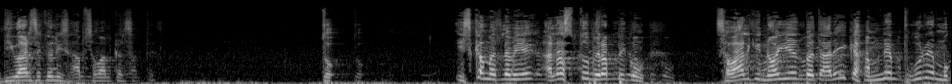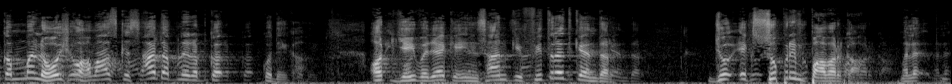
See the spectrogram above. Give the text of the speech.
दीवार से क्यों नहीं आप सवाल कर सकते? तो, इसका मतलब ये अलस्तु बिरबिकुम सवाल की नौयत बता रही कि हमने पूरे मुकम्मल होश और हवास के साथ अपने रब का, को देखा। और यही वजह है कि इंसान की फितरत के अंदर जो एक सुप्रीम पावर का मतलब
